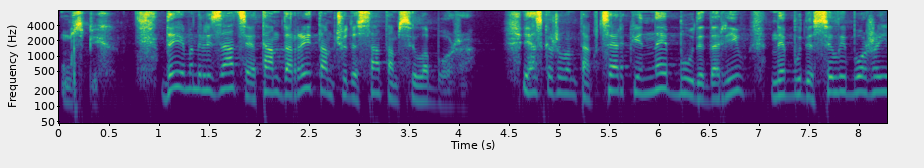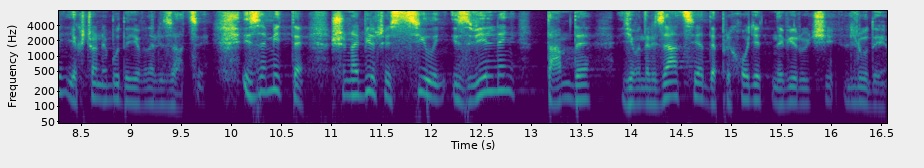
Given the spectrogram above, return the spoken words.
успіх. Де євангелізація, там дари, там чудеса, там сила Божа. Я скажу вам так: в церкві не буде дарів, не буде сили Божої, якщо не буде євангелізації. І замітьте, що найбільше зцілень і звільнень там, де євангелізація, де приходять невіруючі люди.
